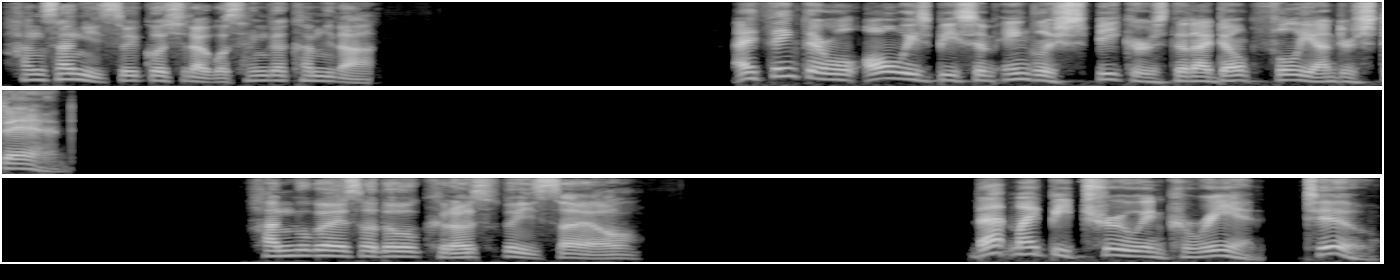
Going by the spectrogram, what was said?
항상 있을 것이라고 생각합니다. I think there will always be some English speakers that I don't fully understand. 한국어에서도 그럴 수도 있어요. That might be true in Korean, too.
